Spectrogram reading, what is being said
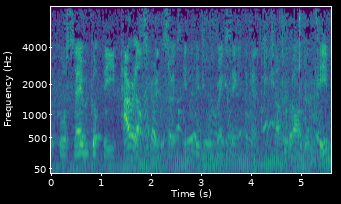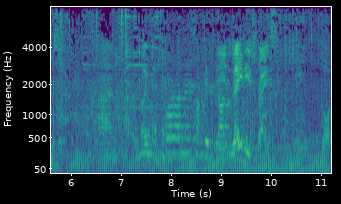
Of course, today we've got the parallel sprint, so it's individuals racing against each other rather than teams. And at the moment, the ladies' race, we've got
